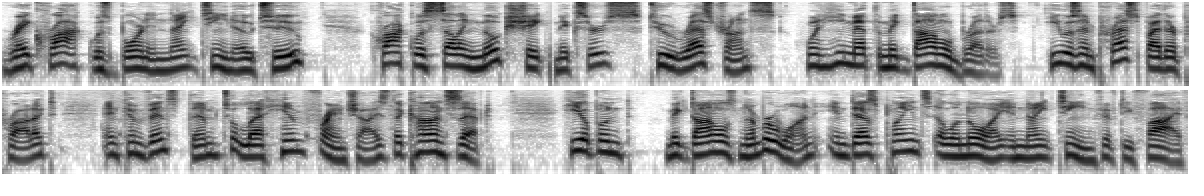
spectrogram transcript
Ray Kroc was born in 1902. Kroc was selling milkshake mixers to restaurants when he met the McDonald brothers. He was impressed by their product and convinced them to let him franchise the concept. He opened McDonald's number 1 in Des Plaines, Illinois in 1955.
